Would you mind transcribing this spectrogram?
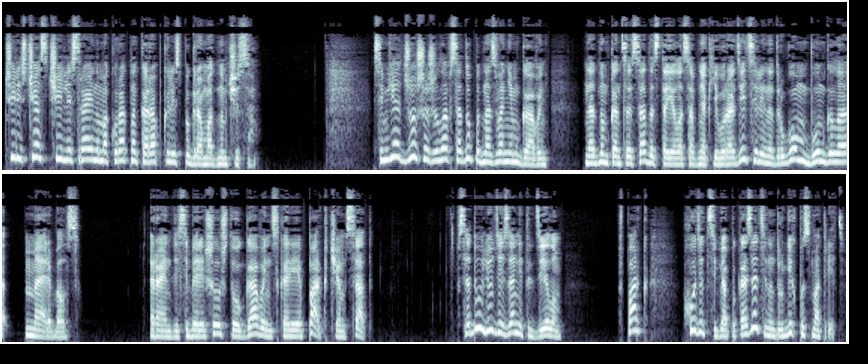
Через час Челли с Райаном аккуратно карабкались по громадным часам. Семья Джоша жила в саду под названием «Гавань». На одном конце сада стоял особняк его родителей, на другом — бунгало Мэрибелс. Райан для себя решил, что гавань скорее парк, чем сад. В саду люди заняты делом. В парк ходят себя показать и на других посмотреть.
